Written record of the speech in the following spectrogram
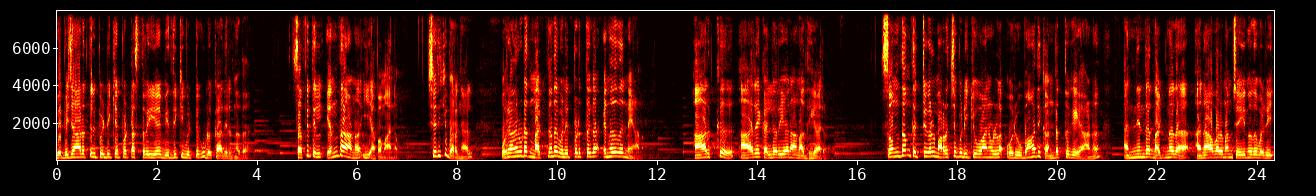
വ്യഭിചാരത്തിൽ പിടിക്കപ്പെട്ട സ്ത്രീയെ വിധിക്ക് വിട്ടുകൊടുക്കാതിരുന്നത്. സത്യത്തിൽ എന്താണ് ഈ അപമാനം? ശരിക്കു പറഞ്ഞാൽ ഒരാളുടെ നഗ്നത വെളിപ്പെടുത്തുക എന്നത് തന്നെയാണ്. ആർക്ക് ആരെ കല്ലെറിയാനാണ് അധികാരം? സ്വന്തം തെറ്റുകൾ മറച്ചു പിടിക്കുവാനുള്ള ഒരു ഉപാധി കണ്ടെത്തുകയാണ് അന്യന്റെ നഗ്നത അനാവരണം ചെയ്യുന്നത് വഴി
